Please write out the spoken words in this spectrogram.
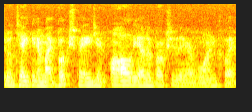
it'll take you to my books page, and all the other books are there. One click,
